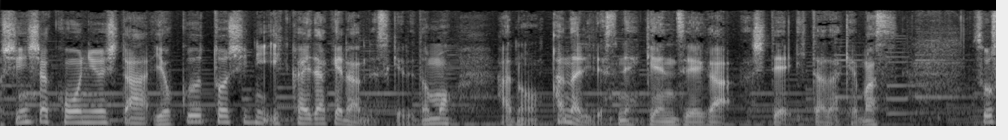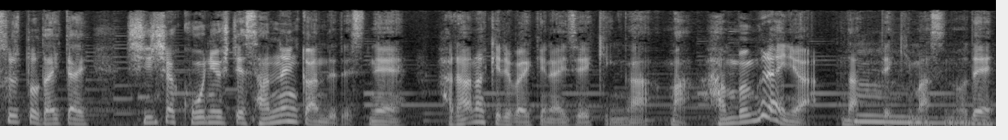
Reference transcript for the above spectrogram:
新車購入した翌年に1回だけなんですけれどもあのかなりですね減税がしていただけますそうすると大体新車購入して3年間でですね払わなければいけない税金がまあ半分ぐらいにはなってきますので、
